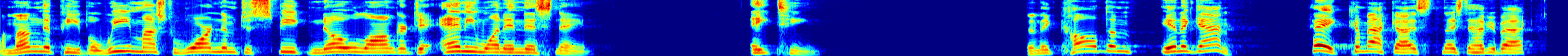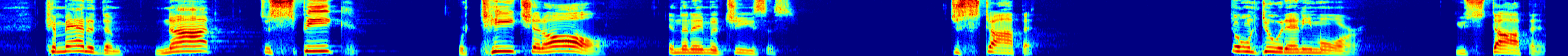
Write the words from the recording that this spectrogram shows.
among the people, we must warn them to speak no longer to anyone in this name. 18. Then they called them in again. Hey, come back, guys. Nice to have you back. Commanded them not to speak or teach at all in the name of Jesus. Just stop it. Don't do it anymore. You stop it.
